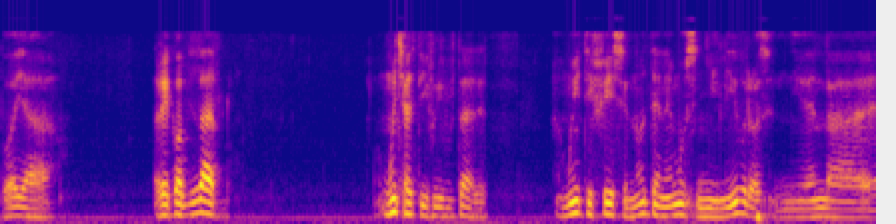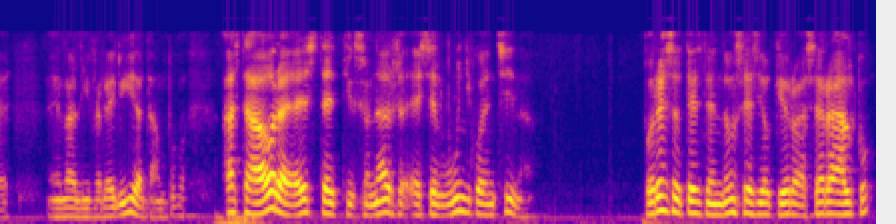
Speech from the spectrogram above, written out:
voy a recopilarlo. Muchas dificultades. Muy difícil, no tenemos ni libros, ni en la, en la librería tampoco. Hasta ahora este diccionario es el único en China. Por eso desde entonces yo quiero hacer algo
